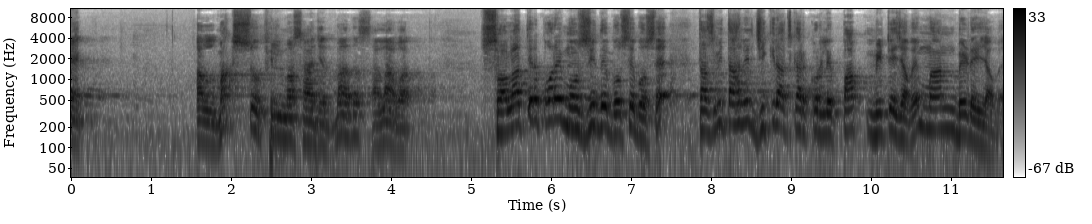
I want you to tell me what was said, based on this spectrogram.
এক, আল মাকসু ফিল মাসাজেদ বাদা সালাওয়াত। সলাতের পরে মসজিদে বসে বসে তাসবি তাহলিল জিকির আজকার করলে পাপ মিটে যাবে, মান বেড়ে যাবে।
